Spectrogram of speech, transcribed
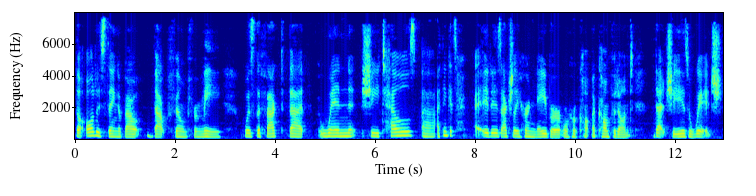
The oddest thing about that film for me was the fact that when she tells, uh, I think it's it is actually her neighbor or her co- a confidant that she is a witch.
